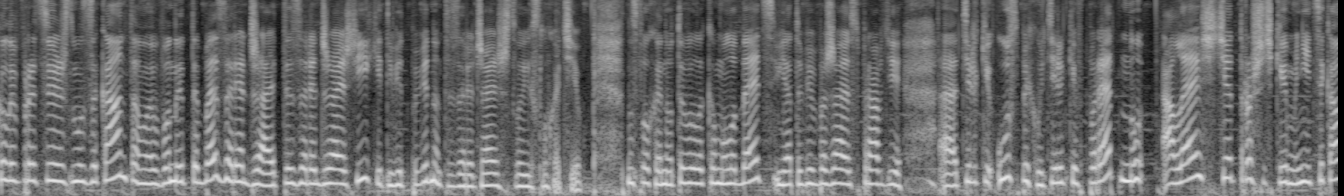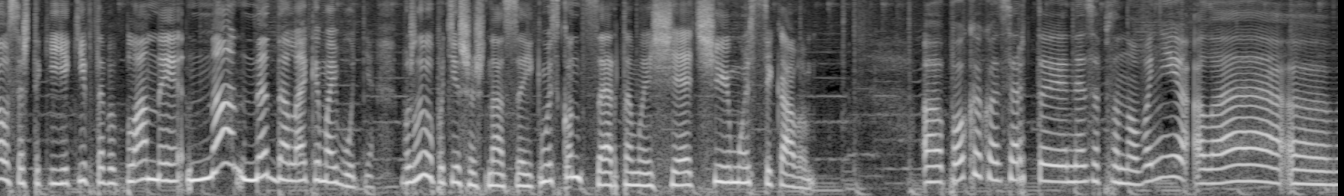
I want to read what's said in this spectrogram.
коли працюєш з музикантами, вони тебе заряджають, ти заряджаєш їх, і ти відповідно ти заряджаєш своїх слухачів. Ну слухай, ну ти велика молодець. Я тобі бажаю справді е, тільки успіху, тільки вперед. Ну але ще трошечки мені цікаво, все ж таки, які в тебе плани на недалеке майбутнє. Можливо, потішиш нас е, якимись концертами, ще чимось цікавим. Е, Поки концерти не заплановані, але е,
